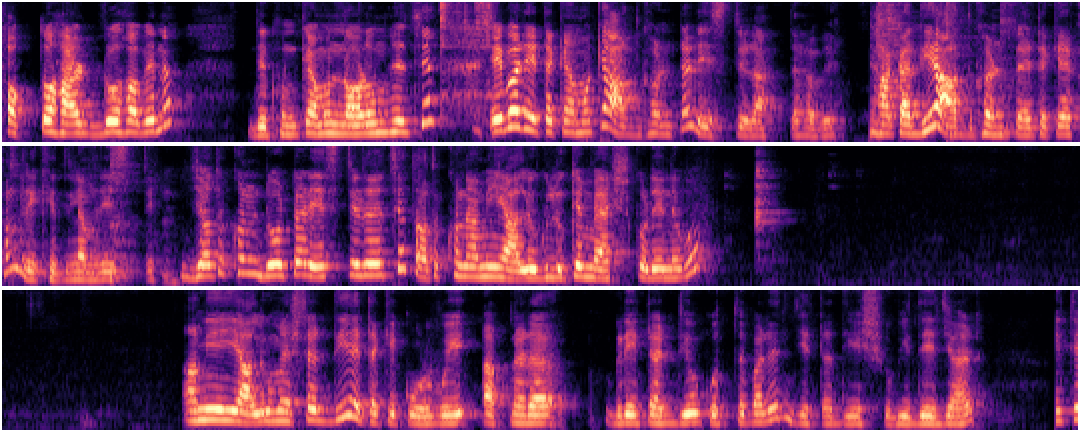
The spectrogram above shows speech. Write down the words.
শক্ত হার্ড ডো হবে না। দেখুন কেমন নরম হয়েছে। এবার এটাকে আমাকে আধ ঘণ্টা রেস্টে রাখতে হবে। ঢাকা দিয়ে আধ ঘণ্টা এটাকে এখন রেখে দিলাম রেস্টে যতক্ষণ ডোটা রেস্টে রয়েছে, ততক্ষণ আমি আলুগুলোকে ম্যাশ করে নেব। আমি এই আলু ম্যাশার দিয়ে এটাকে করব। আপনারা গ্রেটার দিয়েও করতে পারেন, যেটা দিয়ে সুবিধে যার। এতে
